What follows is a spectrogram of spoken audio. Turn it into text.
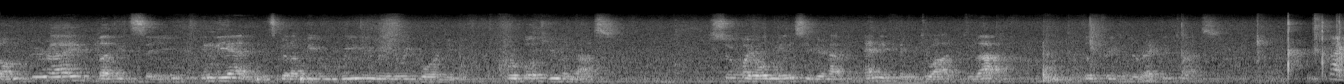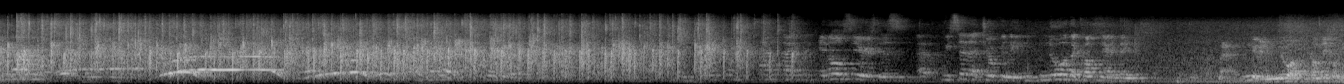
bumpy ride, but it's a, in the end, it's gonna be really, really rewarding for both you and us. So by all means, if you have anything to add to that, feel free to direct it to us. Thank you very much. In all seriousness, uh, we said that jokingly, no other company, I think, well, maybe no other company, but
